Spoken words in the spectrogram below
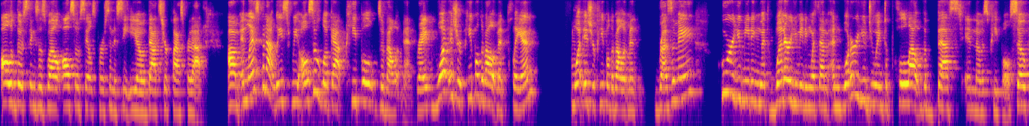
all of those things as well. Also, salesperson to CEO. That's your class for that. Um, and last but not least, we also look at people development, right? What is your people development plan? What is your people development resume? Who are you meeting with? When are you meeting with them? And what are you doing to pull out the best in those people? So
